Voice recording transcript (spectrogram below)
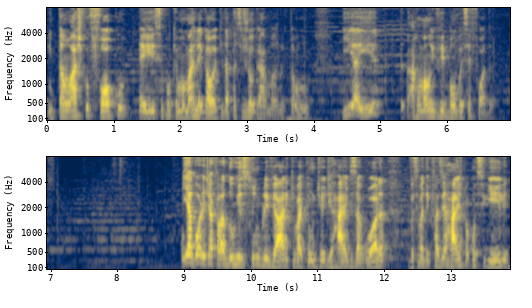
Então acho que o foco é esse o Pokémon mais legal aqui dá pra se jogar, mano. Então, e aí, arrumar um IV bom vai ser foda. E agora a gente vai falar do Rissuin Breviary, que vai ter um dia de raids agora. Você vai ter que fazer raid pra conseguir ele.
